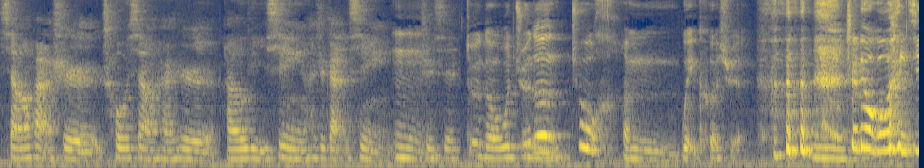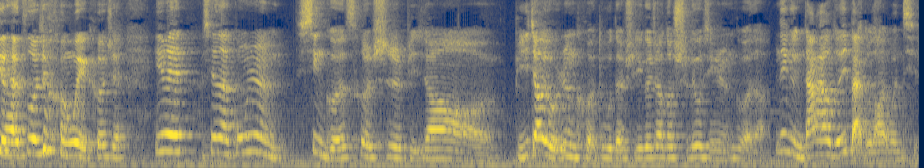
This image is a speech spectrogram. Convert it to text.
想法是抽象还是还有理性还是感性，嗯这些。对的，我觉得就很伪科学。嗯这六个问题来做就很伪科学，因为现在公认性格测试比较比较有认可度的是一个叫做十六型人格的，那个你大概要做一百多道问题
